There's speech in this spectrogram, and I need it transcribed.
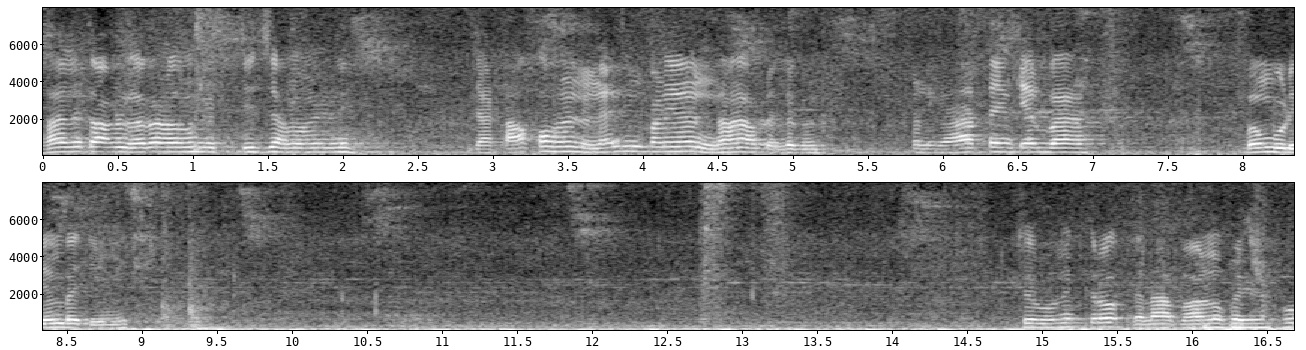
હા તો આપણે લગાડવાનું છે પિઝા મારણી જ્યાં ટાંકો હોય ને લાઈન પાણી આવે ને, ના આપણે લગાડ અને આ ત્યાં ક્યારે બા બંબુડી એમ નથી ચલો મિત્રો પેલા બાળો કરી નાખો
